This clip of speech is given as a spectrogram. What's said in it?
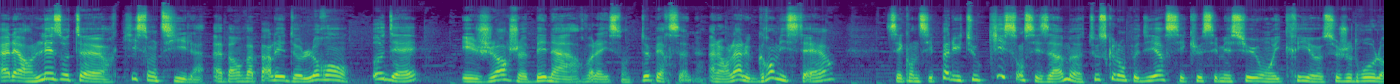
Alors les auteurs, qui sont-ils? Ah bah, on va parler de Laurent Audet et Georges Bénard. Voilà, ils sont deux personnes. Alors là, le grand mystère, c'est qu'on ne sait pas du tout qui sont ces hommes. Tout ce que l'on peut dire, c'est que ces messieurs ont écrit euh, ce jeu de rôle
